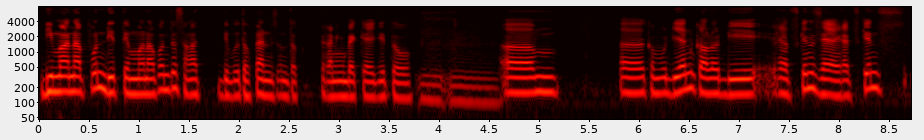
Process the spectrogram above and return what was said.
di mana pun di tim mana pun itu sangat dibutuhkan untuk running back kayak gitu. Hmm. Em, eh, kemudian kalau di Redskins ya Redskins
